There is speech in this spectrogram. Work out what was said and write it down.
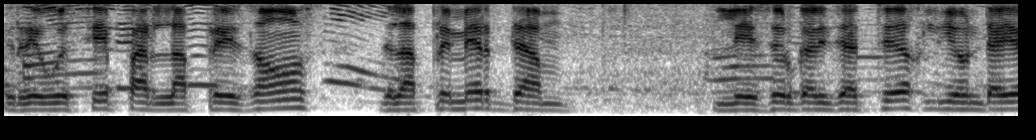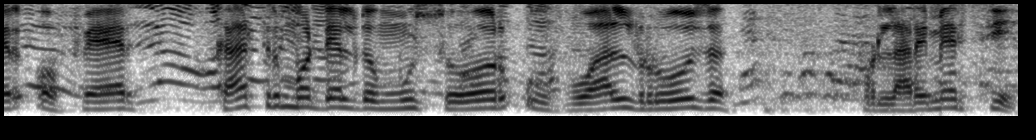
rehaussée par la présence de la première dame. Les organisateurs lui ont d'ailleurs offert quatre modèles de moussoir ou voile rose pour la remercier.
